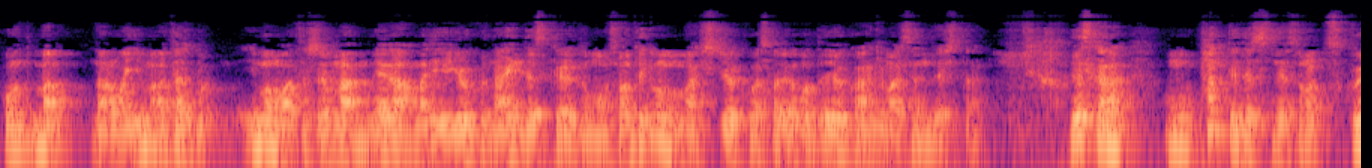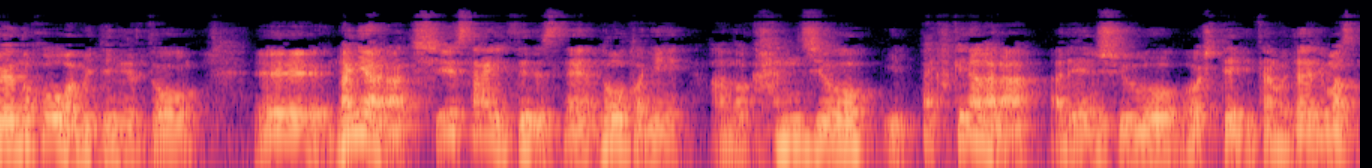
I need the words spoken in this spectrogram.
本当、まあ、あの、今私も、今も私はまあ目があまり良くないんですけれども、その時もまあ視力はそれほど良くありませんでした。ですから、もう立ってですね、その机の方を見てみると、えー、何やら小さい手ですね、ノートにあの漢字をいっぱい書きながら練習をしていたのであります。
